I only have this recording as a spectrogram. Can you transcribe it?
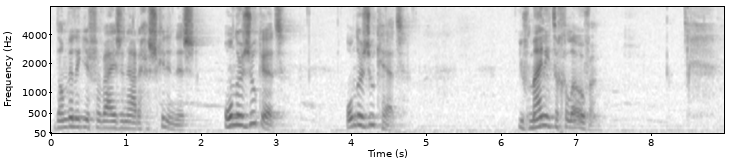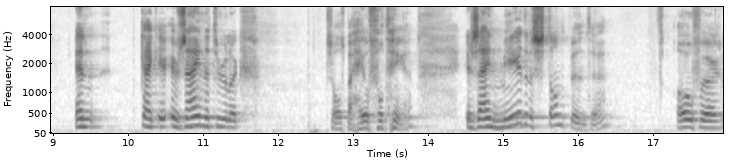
dan wil ik je verwijzen naar de geschiedenis. Onderzoek het. Onderzoek het. Je hoeft mij niet te geloven. En kijk, er, zijn natuurlijk, zoals bij heel veel dingen, er zijn meerdere standpunten over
